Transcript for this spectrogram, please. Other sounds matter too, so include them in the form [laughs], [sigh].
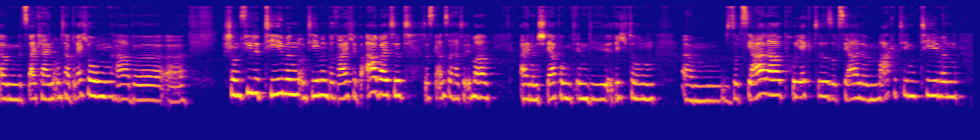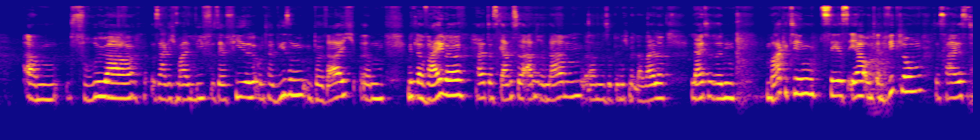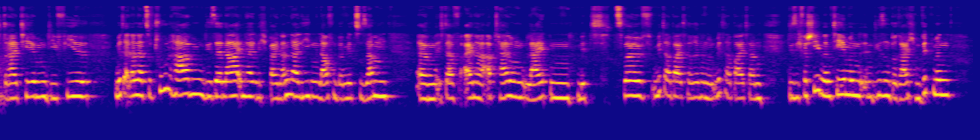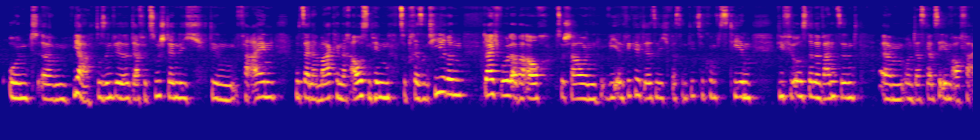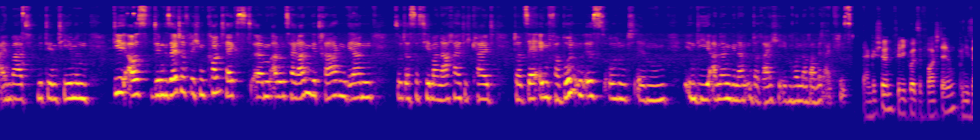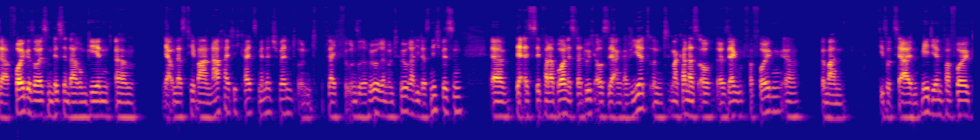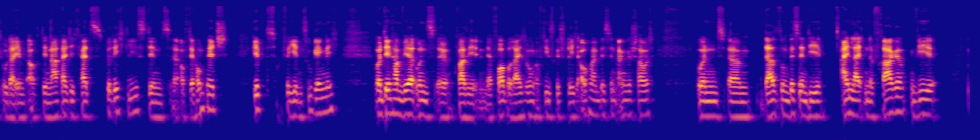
ähm, mit zwei kleinen Unterbrechungen, habe äh, schon viele Themen und Themenbereiche bearbeitet. Das Ganze hatte immer einen Schwerpunkt in die Richtung ähm, sozialer Projekte, soziale Marketingthemen. Ähm, früher, sage ich mal, lief sehr viel unter diesem Bereich. Ähm, mittlerweile hat das Ganze andere Namen. Ähm, so bin ich mittlerweile Leiterin Marketing, CSR und Entwicklung. Das heißt, drei Themen, die viel miteinander zu tun haben, die sehr nah inhaltlich beieinander liegen, laufen bei mir zusammen. Ähm, ich darf eine Abteilung leiten mit zwölf Mitarbeiterinnen und Mitarbeitern, die sich verschiedenen Themen in diesen Bereichen widmen. Und ähm, ja, so sind wir dafür zuständig, den Verein mit seiner Marke nach außen hin zu präsentieren, gleichwohl aber auch zu schauen, wie entwickelt er sich, was sind die Zukunftsthemen, die für uns relevant sind ähm, und das Ganze eben auch vereinbart mit den Themen, die aus dem gesellschaftlichen Kontext ähm, an uns herangetragen werden sodass das Thema Nachhaltigkeit dort sehr eng verbunden ist und ähm, in die anderen genannten Bereiche eben wunderbar mit einfließt. Dankeschön für die kurze Vorstellung. In dieser Folge soll es ein bisschen darum gehen, ähm, ja, um das Thema Nachhaltigkeitsmanagement und vielleicht für unsere Hörerinnen und Hörer, die das nicht wissen. Äh, der SC Paderborn ist da durchaus sehr engagiert und man kann das auch äh, sehr gut verfolgen, äh, wenn man die sozialen Medien verfolgt oder eben auch den Nachhaltigkeitsbericht liest, den es äh, auf der Homepage gibt, für jeden zugänglich. Und den haben wir uns äh, quasi in der Vorbereitung auf dieses Gespräch auch mal ein bisschen angeschaut. Und ähm, da so ein bisschen die einleitende Frage, wie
